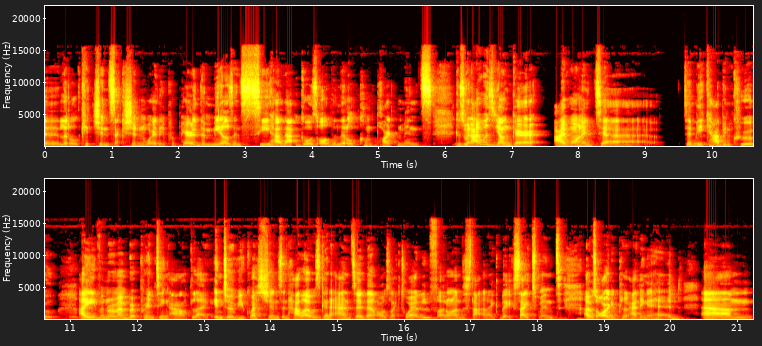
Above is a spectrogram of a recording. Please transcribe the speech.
the little kitchen section where they prepare the meals and see how that goes. All the little compartments. Because when I was younger, I wanted to to be cabin crew. I even remember printing out like interview questions and how I was gonna answer them. I was like 12. I don't understand like the excitement. I was already planning ahead. Um,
